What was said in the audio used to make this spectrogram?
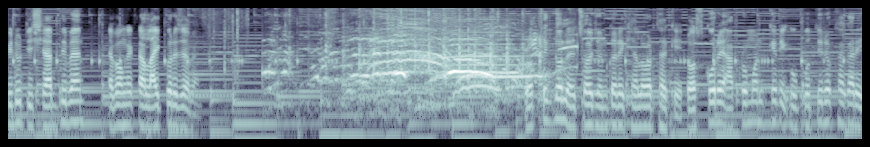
ভিডিওটি শেয়ার দিবেন এবং একটা লাইক করে যাবেন। প্রত্যেক দলে ছয় জন করে খেলোয়াড় থাকে। টস করে আক্রমণকারী ও প্রতিরক্ষাকারী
